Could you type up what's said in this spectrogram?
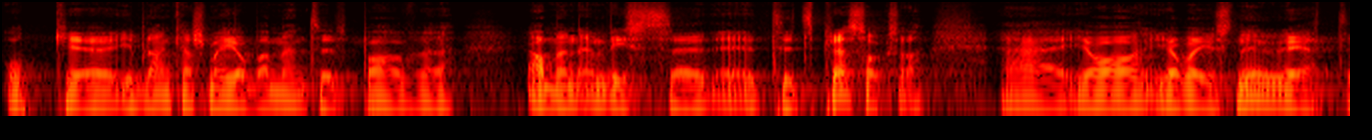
och eh, ibland kanske man jobbar med en typ av, ja men en viss eh, tidspress också. Eh, jag jobbar just nu i ett,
